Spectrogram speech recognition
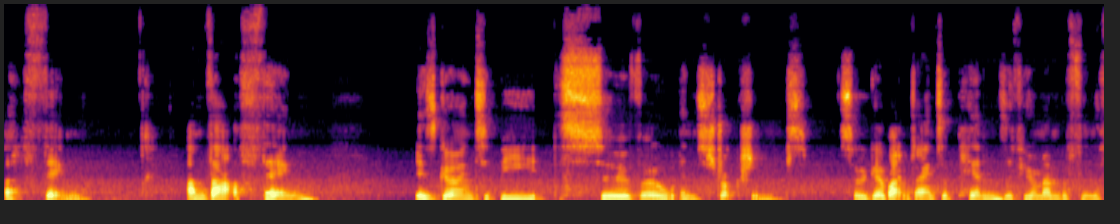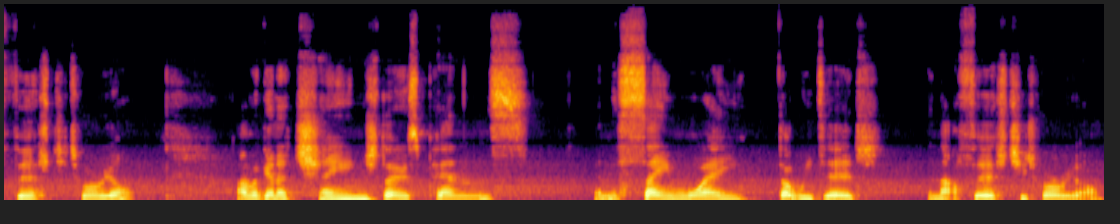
a thing. And that thing is going to be the servo instructions. So we go back down to pins, if you remember from the first tutorial, and we're going to change those pins in the same way that we did in that first tutorial.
